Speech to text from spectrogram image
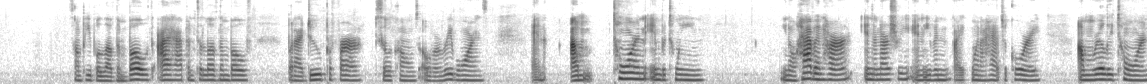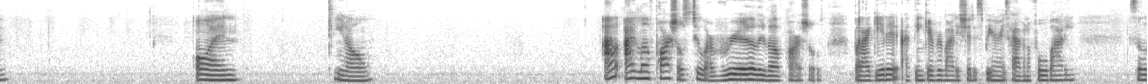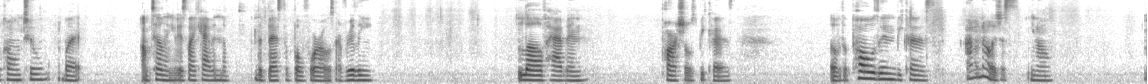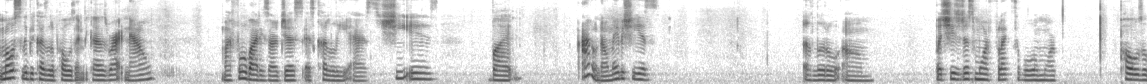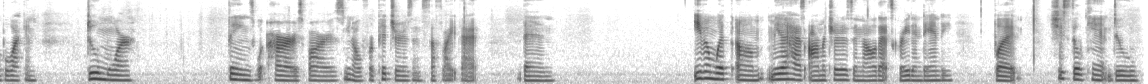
some people love them both. I happen to love them both, but I do prefer silicones over reborns, and I'm torn in between you know, having her in the nursery and even like when I had Ja'Cory, I'm really torn on, you know, I, I love partials too. I really love partials. But I get it. I think everybody should experience having a full body silicone too. But I'm telling you, it's like having the, the best of both worlds. I really love having partials because of the posing because I don't know it's just you know mostly because of the posing because right now my full bodies are just as cuddly as she is but I don't know maybe she is a little um but she's just more flexible and more posable I can do more things with her as far as, you know, for pictures and stuff like that, then even with um, Mia has armatures and all that's great and dandy, but she still can't do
